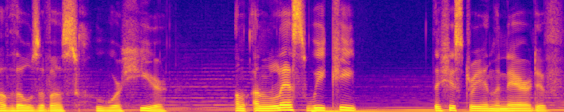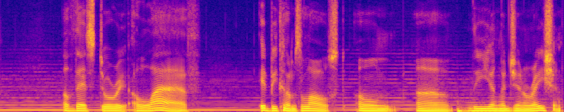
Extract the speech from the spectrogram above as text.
of those of us who were here. unless we keep the history and the narrative of that story alive, it becomes lost on uh, the younger generation.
